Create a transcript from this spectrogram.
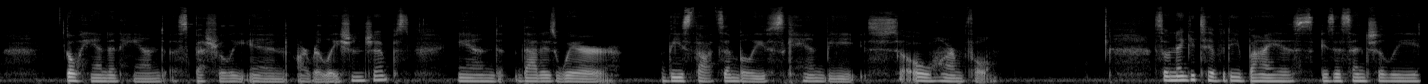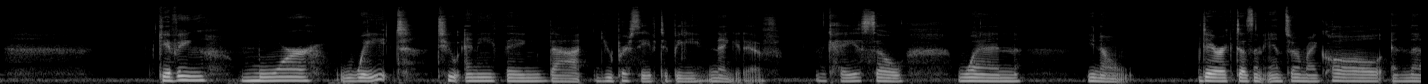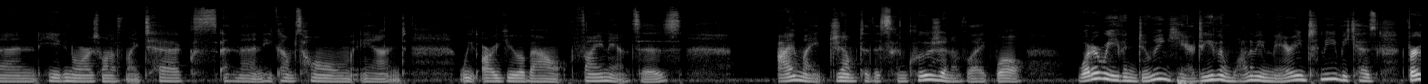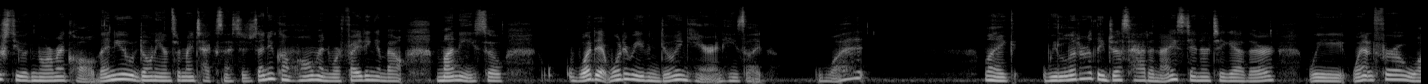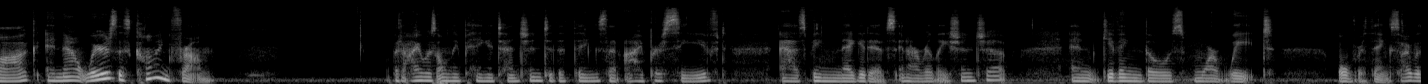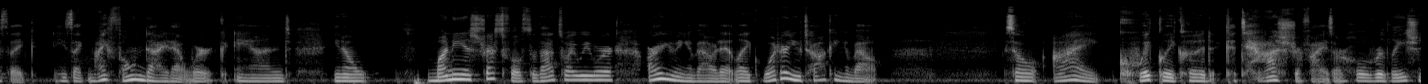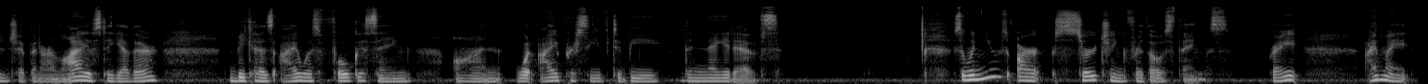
go hand in hand, especially in our relationships. And that is where these thoughts and beliefs can be so harmful. So, negativity bias is essentially giving more weight to anything that you perceive to be negative. Okay, so when, you know, Derek doesn't answer my call and then he ignores one of my texts and then he comes home and we argue about finances, I might jump to this conclusion of like, well, what are we even doing here? Do you even want to be married to me? Because first you ignore my call, then you don't answer my text message, then you come home and we're fighting about money. So what what are we even doing here? And he's like, "What?" Like we literally just had a nice dinner together. We went for a walk, and now where's this coming from? But I was only paying attention to the things that I perceived as being negatives in our relationship and giving those more weight over things. So I was like, he's like, my phone died at work, and you know, money is stressful. So that's why we were arguing about it. Like, what are you talking about? So I quickly could catastrophize our whole relationship and our lives together because I was focusing on what I perceived to be the negatives. So when you are searching for those things, right? I might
